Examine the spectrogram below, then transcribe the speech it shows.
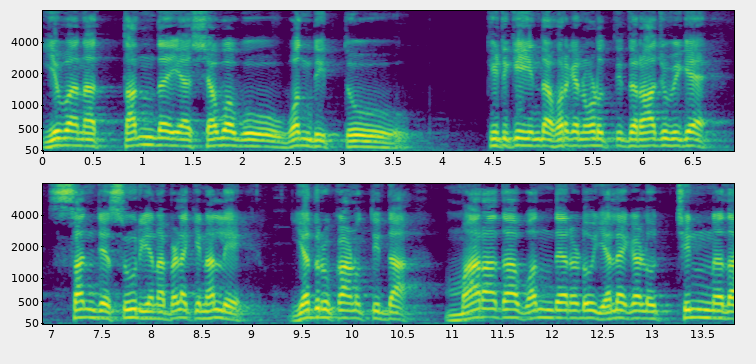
ಇವನ ತಂದೆಯ ಶವವು ಒಂದಿತ್ತು. ಕಿಟಕಿಯಿಂದ ಹೊರಗೆ ನೋಡುತ್ತಿದ್ದ ರಾಜುವಿಗೆ ಸಂಜೆ ಸೂರ್ಯನ ಬೆಳಕಿನಲ್ಲಿ ಎದುರು ಕಾಣುತ್ತಿದ್ದ ಮರದ ಒಂದೆರಡು ಎಲೆಗಳು ಚಿನ್ನದ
